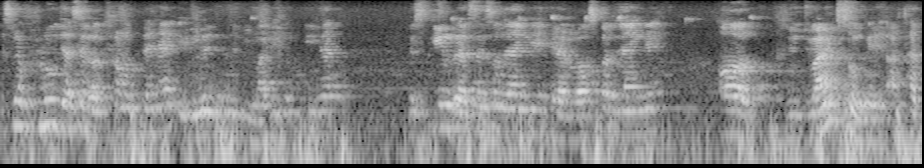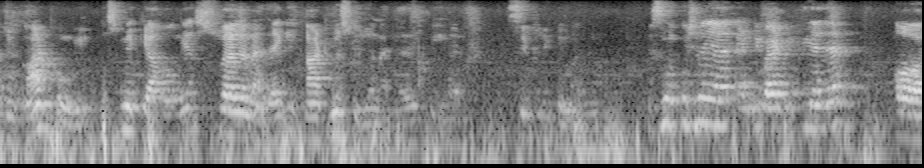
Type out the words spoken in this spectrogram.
इसमें फ्लू जैसे लक्षण होते हैं इलनेस जैसी बीमारी होती है, स्किन रेसेस हो जाएँगे हेयर लॉस कर जाएँगे। और जो ज्वाइंट्स होंगे, अर्थात जो गांठ होंगे, उसमें क्या होंगे? स्वेलन आ जाएगी, गांठ में सूजन आ जाती है सिफली के माध्यम इसमें कुछ नहीं है एंटीबायोटिक दिया जाए और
